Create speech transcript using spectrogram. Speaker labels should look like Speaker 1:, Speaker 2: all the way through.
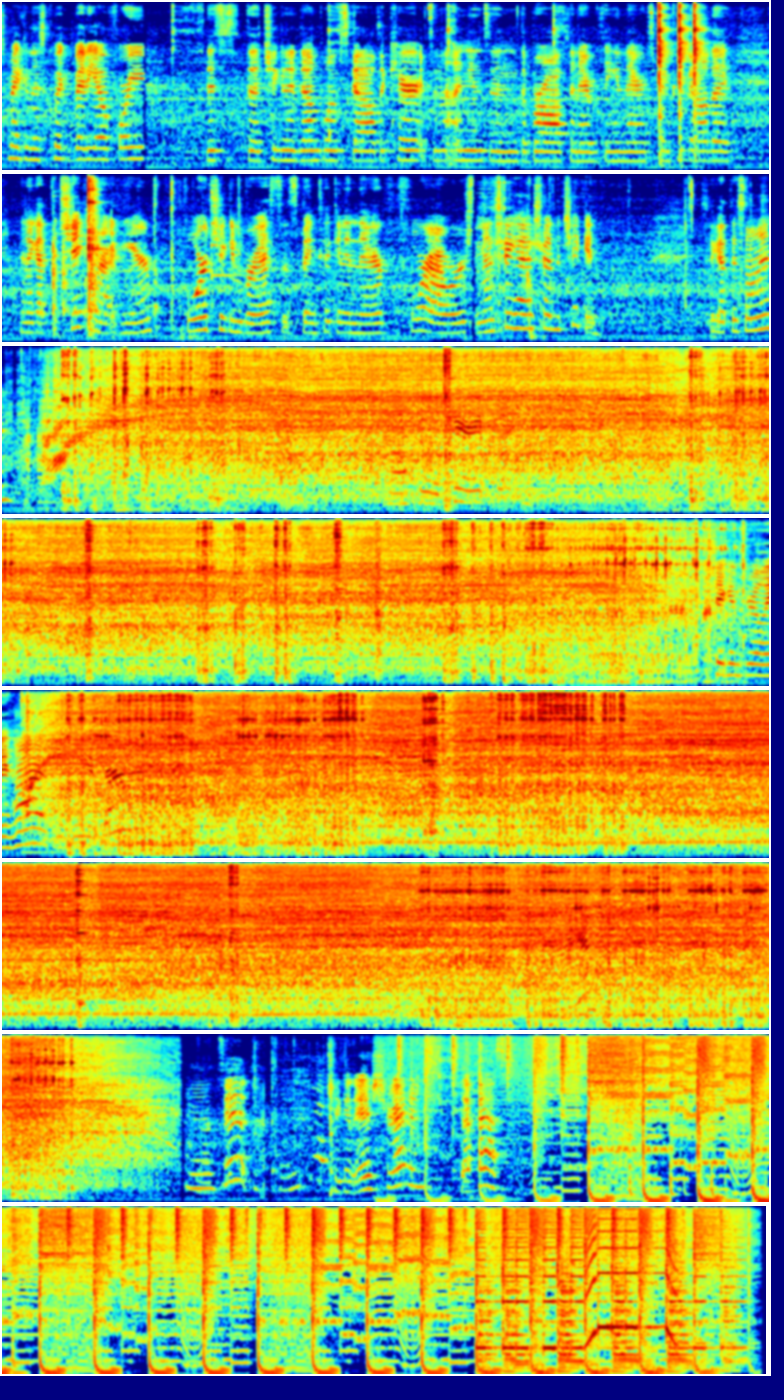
Speaker 1: just making this quick video for you. This is the chicken and dumplings. Got all the carrots and the onions and the broth and everything in there. It's been cooking all day. And I got the chicken right here. Four chicken breasts. It's been cooking in there for four hours. I'm going to show you how to shred the chicken. So I got this on. chicken's really hot. That's it. Chicken is shredded that fast.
